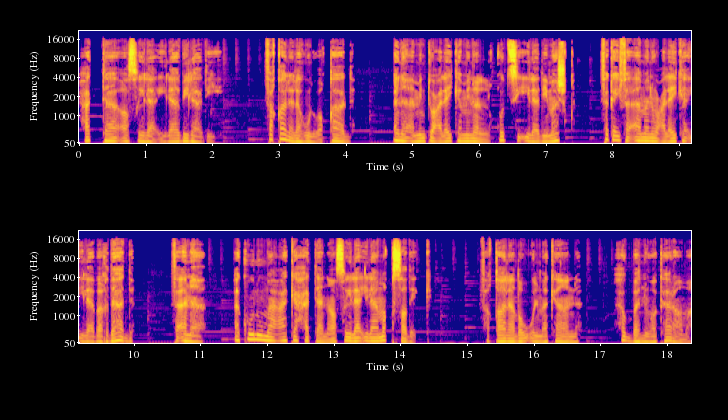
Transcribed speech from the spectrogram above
حتى أصل إلى بلادي. فقال له الوقاد أنا أمنت عليك من القدس إلى دمشق فكيف آمن عليك إلى بغداد؟ فأنا أكون معك حتى نصل إلى مقصدك. فقال ضوء المكان حبا وكرامة.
